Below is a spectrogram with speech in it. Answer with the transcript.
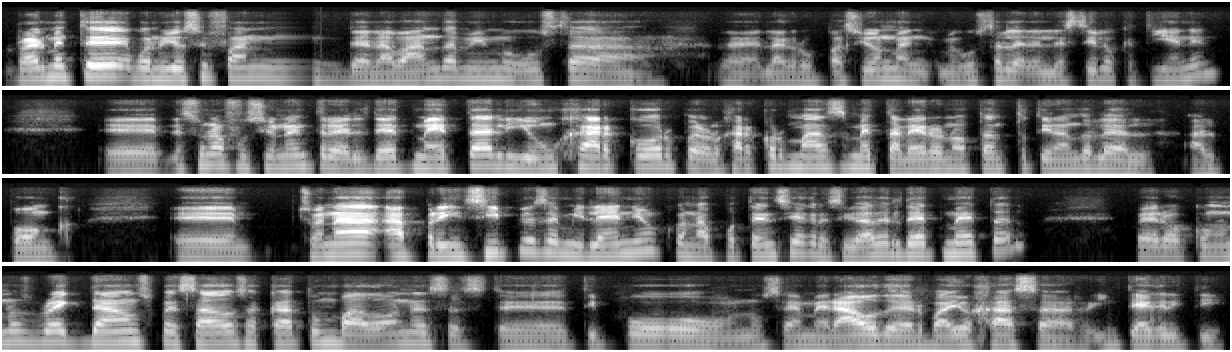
realmente, bueno, yo soy fan de la banda, a mí me gusta la, agrupación, me, gusta el, estilo que tienen. Eh, es una fusión entre el death metal y un hardcore, pero el hardcore más metalero, no tanto tirándole al, al punk. Eh, suena a principios de milenio con la potencia y agresividad del death metal, pero con unos breakdowns pesados acá, tumbadones, este tipo, no sé, Merauder, Biohazard, Integrity.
